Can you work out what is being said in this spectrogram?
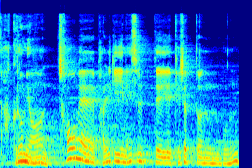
야 그러면 처음에 발기인했을 때에 계셨던 분은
